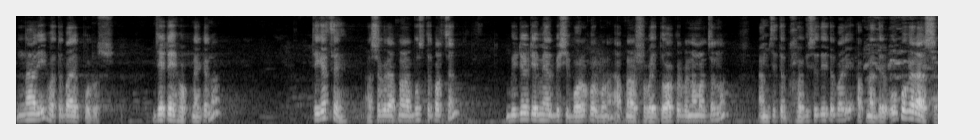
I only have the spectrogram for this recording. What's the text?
নারী, হতে পারে পুরুষ। যেটাই হোক না কেন। ঠিক আছে? আশা করি আপনারা বুঝতে পারছেন। ভিডিওটি আমি আর বেশি বড় করব না। আপনারা সবাই দোয়া করবেন আমার জন্য। আমি যাতে ভালো কিছু দিতে পারি, আপনাদের উপকারে আসে।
